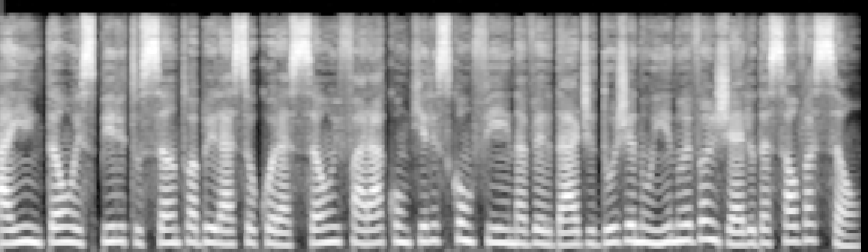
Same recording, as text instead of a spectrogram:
Aí então o Espírito Santo abrirá seu coração e fará com que eles confiem na verdade do genuíno Evangelho da salvação.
